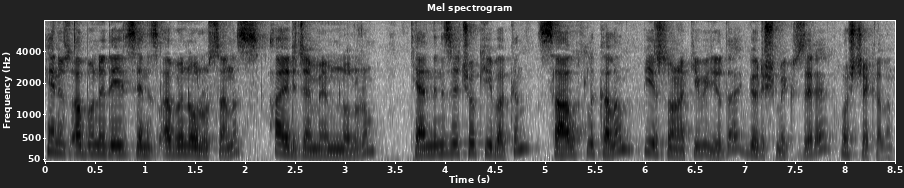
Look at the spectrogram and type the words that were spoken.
Henüz abone değilseniz abone olursanız ayrıca memnun olurum. Kendinize çok iyi bakın. Sağlıklı kalın. Bir sonraki videoda görüşmek üzere. Hoşçakalın.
